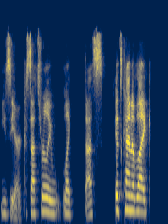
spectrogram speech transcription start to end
easier. Because that's really like that's it's kind of like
